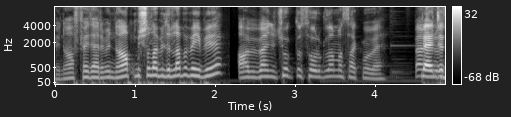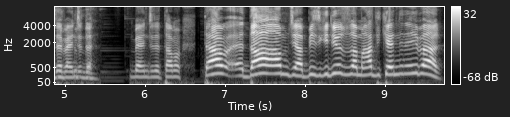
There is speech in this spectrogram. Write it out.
Beni affeder mi? Ne yapmış olabilir la bu baby? abi bence çok da sorgulamasak mı be? Ben Bence de bence üzüldüm de. Bence de tamam. Tamam e, daha amca biz gidiyoruz o zaman hadi kendine iyi bak.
